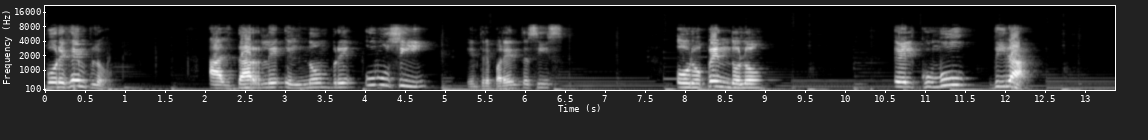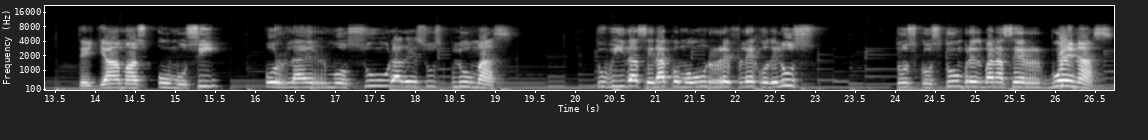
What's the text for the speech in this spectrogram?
Por ejemplo, al darle el nombre Ubusi, entre paréntesis, oropéndolo, el Kumú dirá, Te llamas Umusí por la hermosura de sus plumas. Tu vida será como un reflejo de luz. Tus costumbres van a ser buenas.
